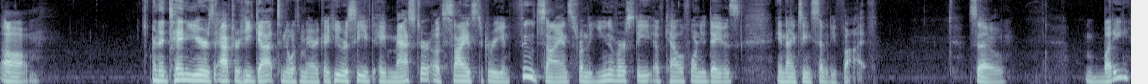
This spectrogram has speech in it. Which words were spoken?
Um, and then 10 years after he got to North America, he received a Master of Science degree in Food Science from the University of California, Davis in 1975. So, Buddy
